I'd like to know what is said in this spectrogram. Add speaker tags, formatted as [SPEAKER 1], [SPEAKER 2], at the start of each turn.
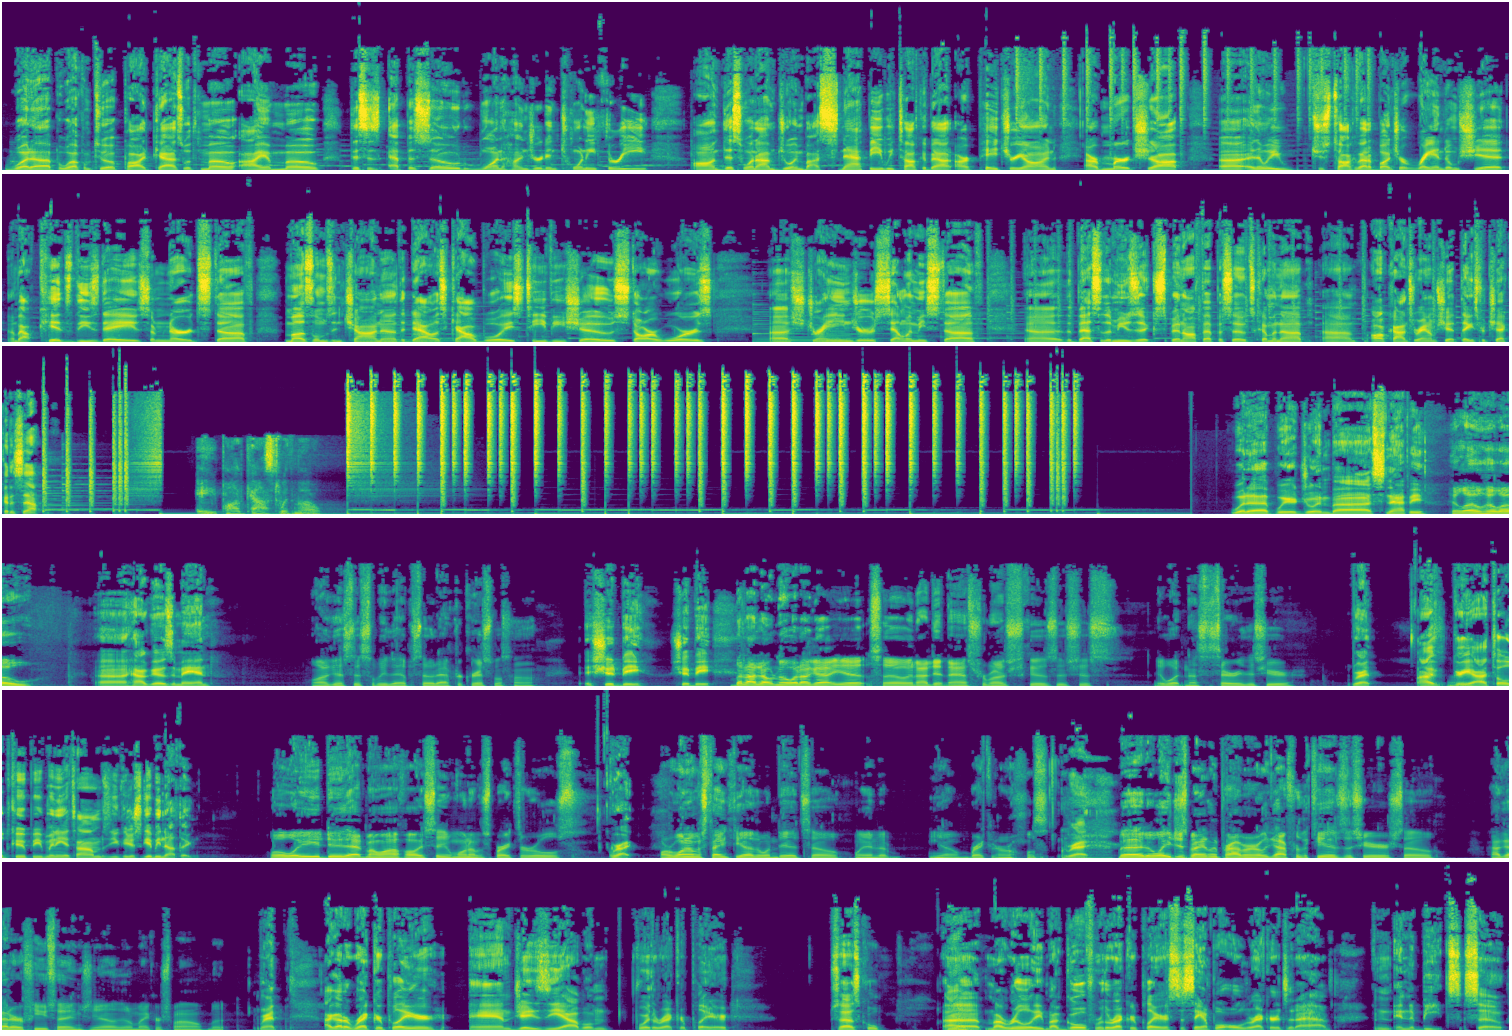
[SPEAKER 1] What up? Welcome to a podcast with Mo. I am Mo. This is episode 123. On this one, I'm joined by Snappy. We talk about our Patreon, our merch shop, uh, and then we just talk about a bunch of random shit about kids these days, some nerd stuff, Muslims in China, the Dallas Cowboys, TV shows, Star Wars, uh, strangers selling me stuff. Uh, the best of the music spin-off episodes coming up. Um, all kinds of random shit. Thanks for checking us out.
[SPEAKER 2] A podcast with Mo.
[SPEAKER 1] what up? We're joined by snappy.
[SPEAKER 3] Hello, hello.
[SPEAKER 1] uh, how goes it man?
[SPEAKER 3] Well, I guess this will be the episode after Christmas, huh?
[SPEAKER 1] it should be should be
[SPEAKER 3] But I don't know what I got yet, so and I didn't ask for much because it's just it wasn't necessary this year.
[SPEAKER 1] right i agree i told Koopy many a times you could just give me nothing
[SPEAKER 3] Well, we do that. My wife always seen one of us break the rules,
[SPEAKER 1] right
[SPEAKER 3] or one of us think the other one did, so we end up, you know, breaking the rules.
[SPEAKER 1] right
[SPEAKER 3] but we just mainly primarily got for the kids this year, so I got her a few things, you know, that'll make her smile. But
[SPEAKER 1] right i got a record player and jay-z album for the record player. So that's cool. Uh, my really my goal for the record player is to sample old records that i have in, in the beats. So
